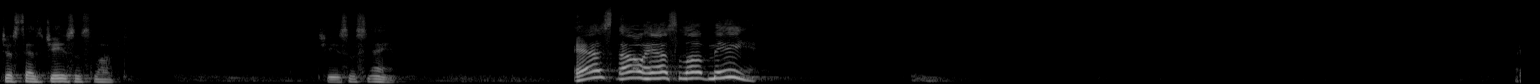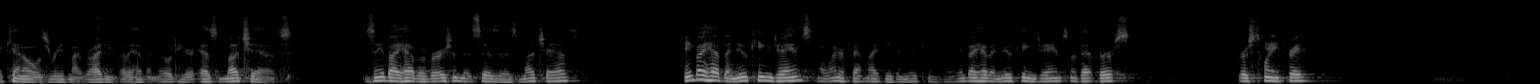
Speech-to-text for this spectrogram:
just as Jesus loved. Jesus' name. As thou hast loved me. I can't always read my writing, but I have a note here. As much as. Does anybody have a version that says as much as? Anybody have the New King James? I wonder if that might be the New King James. Anybody have a New King James with that verse? Verse 23.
